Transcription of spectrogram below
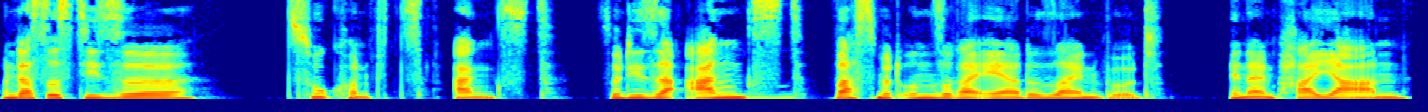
Und das ist diese Zukunftsangst. So diese Angst, was mit unserer Erde sein wird in ein paar Jahren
